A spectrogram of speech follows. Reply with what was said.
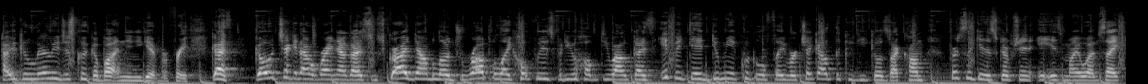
How you can literally just click a button and you get it for free. Guys, go check it out right now, guys. Subscribe down below, drop a like. Hopefully this video helped you out, guys. If it did, do me a quick little favor. Check out thecookiecodes.com. First link in the description. It is my website.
